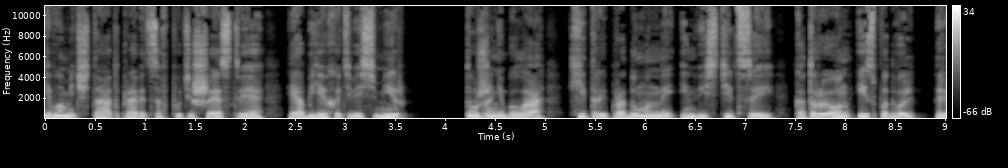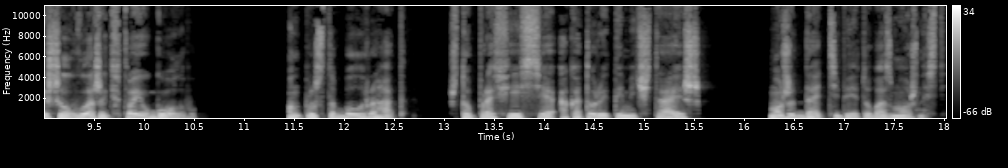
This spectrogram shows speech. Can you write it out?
Его мечта отправиться в путешествие и объехать весь мир тоже не была хитрой продуманной инвестицией, которую он исподволь решил вложить в твою голову. Он просто был рад, что профессия, о которой ты мечтаешь, может дать тебе эту возможность.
